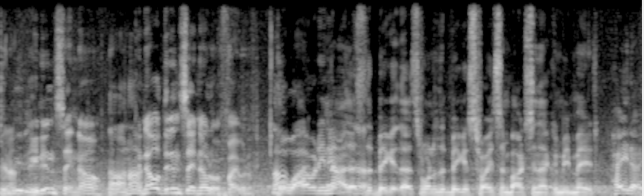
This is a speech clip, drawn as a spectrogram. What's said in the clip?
You know. He didn't say no. No, no. Canelo didn't say no to a fight with him. Well, why would he not? That's yeah. the big. That's one of the biggest fights in boxing that can be made. Payday.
